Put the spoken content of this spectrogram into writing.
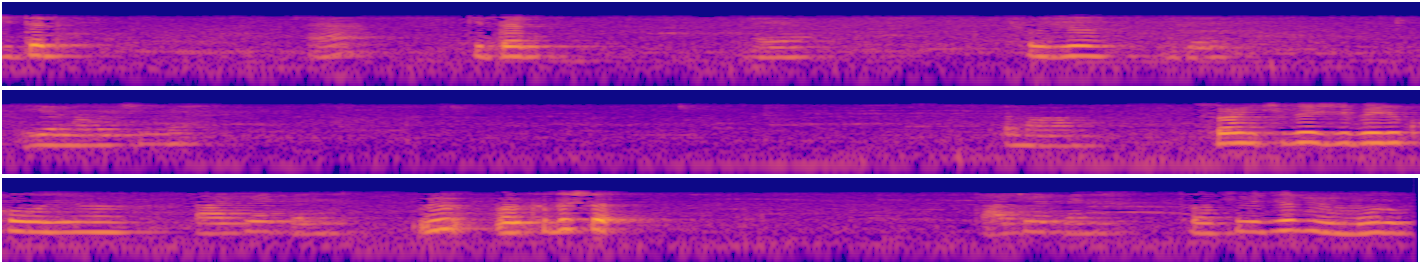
Gidelim. He? Gidelim. Neye? Çocuğu. Gidelim. Yarın hava şimdi. Tamam. Sanki birisi beni kovalıyor. Takip et beni. Hı, arkadaşlar Takip et beni. takip edemiyorum moruk.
